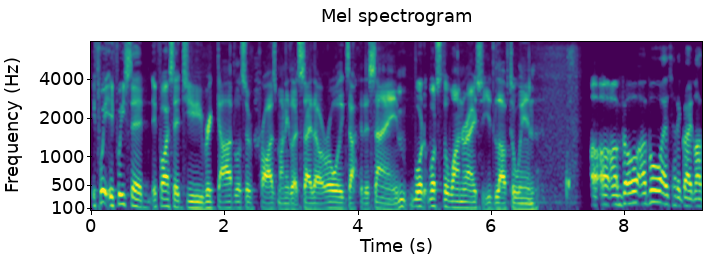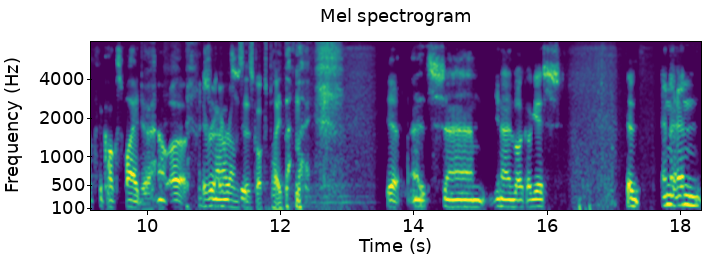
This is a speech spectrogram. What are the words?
If we if we said if I said to you, regardless of prize money, let's say they were all exactly the same, what what's the one race that you'd love to win? I've I've always had a great love for the Cox Plate. Yeah. Uh, uh, Every, you know, everyone says Cox Plate, don't they? Yeah, it's um, you know, like I guess, it, and and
